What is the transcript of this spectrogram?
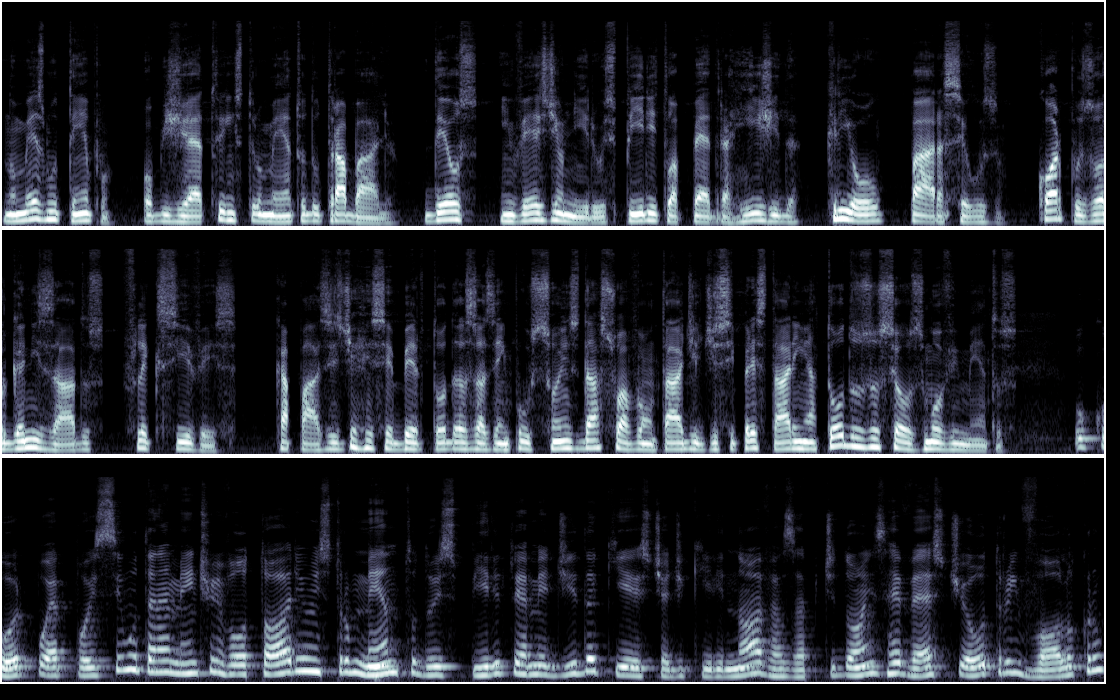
no mesmo tempo, objeto e instrumento do trabalho, Deus, em vez de unir o espírito à pedra rígida, criou, para seu uso, corpos organizados, flexíveis, capazes de receber todas as impulsões da sua vontade e de se prestarem a todos os seus movimentos. O corpo é, pois, simultaneamente o envoltório e o instrumento do espírito, e à medida que este adquire novas aptidões, reveste outro invólucro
